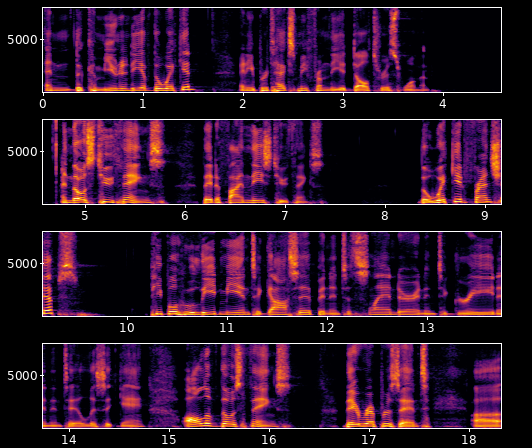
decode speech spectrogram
and the community of the wicked, and he protects me from the adulterous woman. And those two things, they define these two things the wicked friendships, people who lead me into gossip and into slander and into greed and into illicit gain, all of those things, they represent uh,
